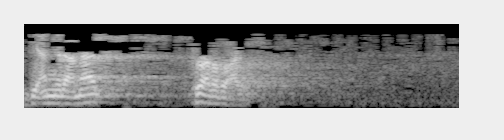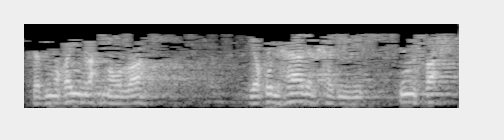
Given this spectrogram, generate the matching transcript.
بأن الأعمال تعرض عليه. فابن القيم رحمه الله يقول هذا الحديث إن صح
